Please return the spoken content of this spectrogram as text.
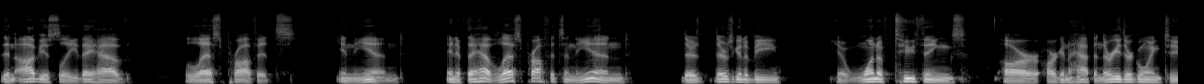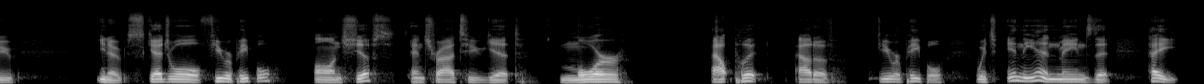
then obviously they have less profits in the end. And if they have less profits in the end there's there's going to be you know one of two things are are going to happen. They're either going to you know schedule fewer people on shifts and try to get more output out of fewer people, which in the end means that hey,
